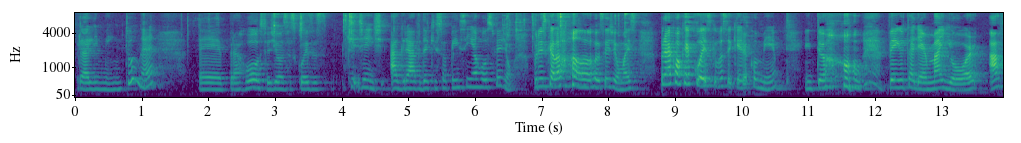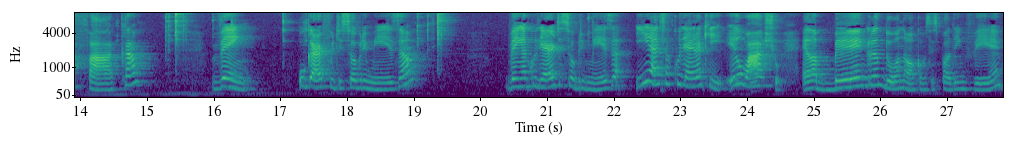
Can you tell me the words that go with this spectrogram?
para alimento, né? É, para arroz, feijão, essas coisas que, gente, a grávida aqui só pensa em arroz e feijão. Por isso que ela fala arroz e feijão. Mas para qualquer coisa que você queira comer. Então, vem o talher maior, a faca. Vem o garfo de sobremesa. Vem a colher de sobremesa. E essa colher aqui, eu acho ela bem grandona, ó. Como vocês podem ver.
